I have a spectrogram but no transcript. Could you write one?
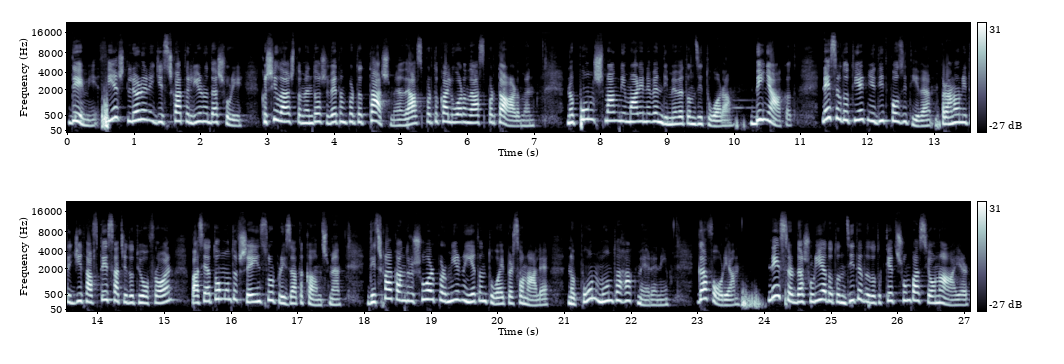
Demi, Thjesht lëreni gjithçka të lirë në dashuri. Këshilla është të mendosh vetëm për të tashmen dhe as për të kaluarën dhe as për të ardhmen. Në punë shmangni marrjen e vendimeve të nxituara. Binjakët, Nesër do të jetë një ditë pozitive. Pranoni të gjitha ftesat që do t'ju ofrohen, pasi ato mund të fshehin surpriza të këndshme. Diçka ka ndryshuar për mirë në jetën tuaj personale. Në punë mund të hakmerreni. Gaforja. Nesër dashuria do të nxitet dhe do të ketë shumë pasion në ajër.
